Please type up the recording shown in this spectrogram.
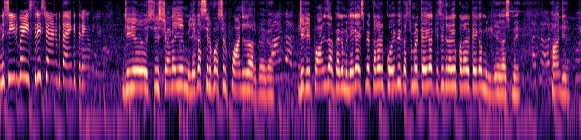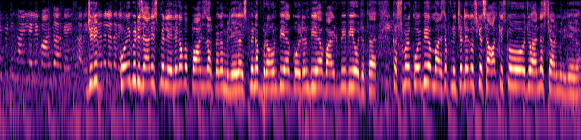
नसीर भाई इस्त्री स्टैंड बताएँ कितने का मिलेगा? जी ये इसी स्टैंड है ये मिलेगा सिर्फ़ और सिर्फ़ पाँच हज़ार रुपये का। जी जी पाँच हज़ार रुपये का मिलेगा। इसमें कलर कोई भी कस्टमर कहेगा किसी तरह का कलर कहेगा मिल जाएगा इसमें। अच्छा हाँ जी। जी जी कोई भी डिज़ाइन इसमें ले लेगा वो पाँच हज़ार रुपये का मिलेगा। इसमें ना ब्राउन भी है गोल्डन भी है वाइट भी भी हो जाता है। कस्टमर कोई भी हमारे से फर्नीचर लेगा उसके साथ किसको जो है ना स्टैंड मिल जाएगा।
